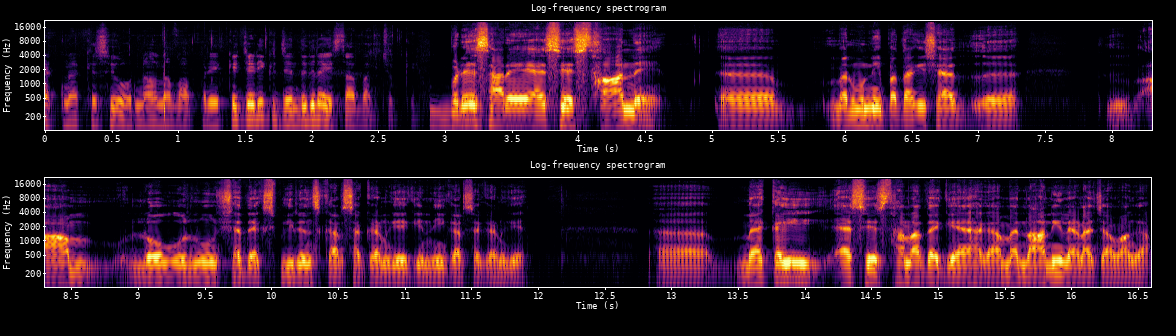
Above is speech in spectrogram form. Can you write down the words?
ਘਟਨਾ ਕਿਸੇ ਹੋਰ ਨਾਲ ਨਾ ਵਾਪਰੇ ਕਿ ਜਿਹੜੀ ਇੱਕ ਜ਼ਿੰਦਗੀ ਦਾ ਹਿੱਸਾ ਬਣ ਚੁੱਕੇ। ਬੜੇ ਸਾਰੇ ਐਸੇ ਸਥਾਨ ਨੇ ਮੈਨੂੰ ਨਹੀਂ ਪਤਾ ਕਿ ਸ਼ਾਇਦ ਆਮ ਲੋਕ ਉਹਨੂੰ ਸ਼ਾਇਦ ਐਕਸਪੀਰੀਅੰਸ ਕਰ ਸਕਣਗੇ ਕਿ ਨਹੀਂ ਕਰ ਸਕਣਗੇ। ਮੈਂ ਕਈ ਐਸੇ ਸਥਾਨਾਂ ਤੇ ਗਿਆ ਹੈਗਾ, ਮੈਂ ਨਾਂ ਨਹੀਂ ਲੈਣਾ ਚਾਹਾਂਗਾ।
